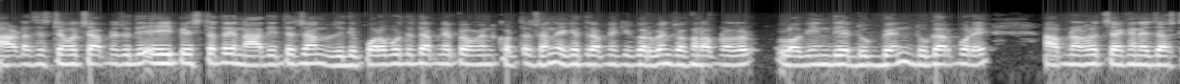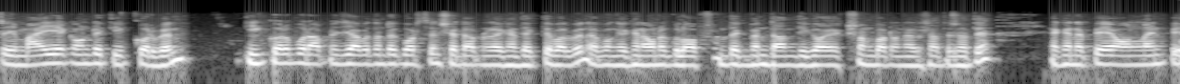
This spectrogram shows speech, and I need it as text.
আর একটা সিস্টেম হচ্ছে আপনি যদি এই পেজটাতে না দিতে চান, যদি পরবর্তীতে আপনি পেমেন্ট করতে চান, এক্ষেত্রে আপনি কি করবেন? যখন আপনার লগ দিয়ে ঢুকবেন, ঢুকার পরে আপনার হচ্ছে এখানে জাস্ট এই মাই অ্যাকাউন্টে ক্লিক করবেন। ক্লিক করার পর আপনি যে আবেদনটা করছেন, সেটা আপনারা এখানে দেখতে পারবেন এবং এখানে অনেকগুলো অপশন দেখবেন, ডান দিকে অ্যাকশন বাটনের সাথে সাথে। এখানে পে অনলাইন পে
